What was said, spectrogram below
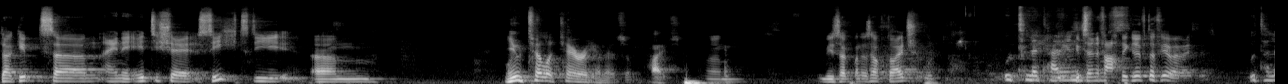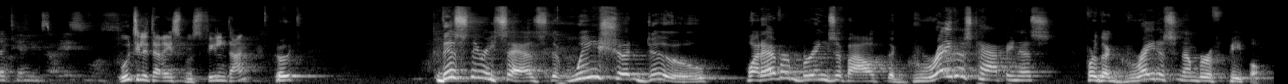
Da gibt es eine ethische Sicht, die, ähm, Utilitarianism heißt. ähm, wie sagt man das auf Deutsch? Gibt es Utilitarianismus. einen Fachbegriff dafür? Wer weiß das? Utilitarianismus. Utilitarismus. Vielen Dank. Good. This theory says that we should do whatever brings about the greatest happiness for the greatest number of people.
